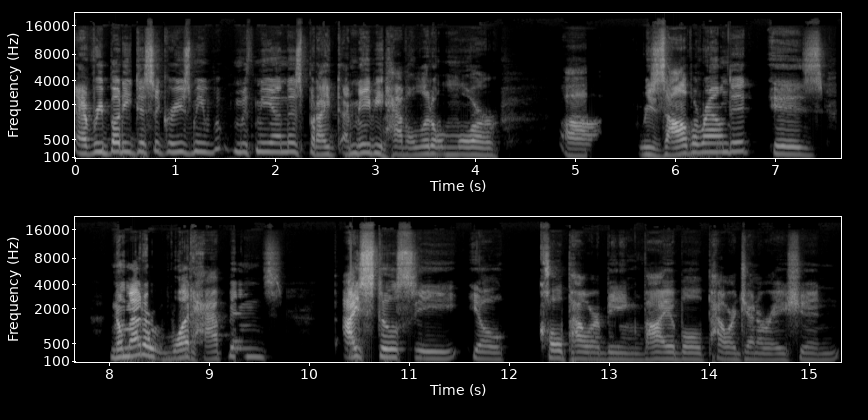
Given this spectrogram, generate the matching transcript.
everybody disagrees me with me on this, but I, I maybe have a little more uh, resolve around it. Is no matter what happens, I still see you know coal power being viable power generation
